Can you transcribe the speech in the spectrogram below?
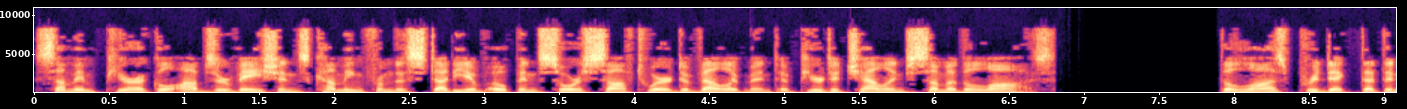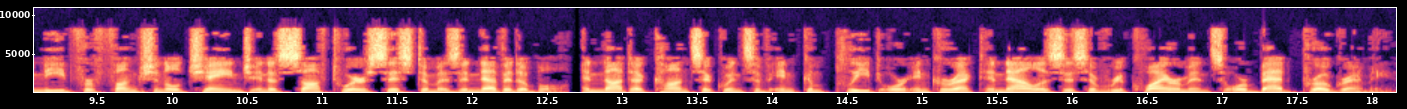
Some empirical observations coming from the study of open-source software development appear to challenge some of the laws. The laws predict that the need for functional change in a software system is inevitable, and not a consequence of incomplete or incorrect analysis of requirements or bad programming.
